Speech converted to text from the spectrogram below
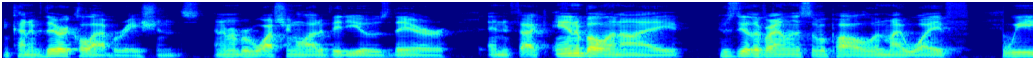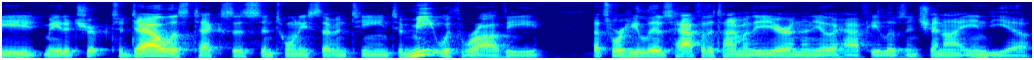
and kind of their collaborations. And I remember watching a lot of videos there. And in fact, Annabelle and I who's the other violinist of Apollo, and my wife. We made a trip to Dallas, Texas in 2017 to meet with Ravi. That's where he lives half of the time of the year, and then the other half he lives in Chennai, India.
